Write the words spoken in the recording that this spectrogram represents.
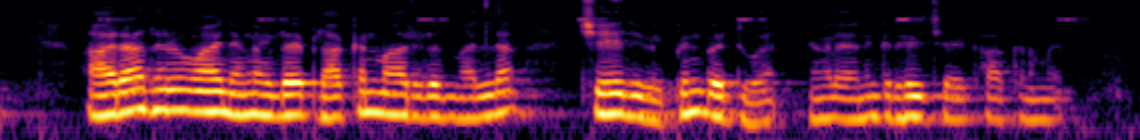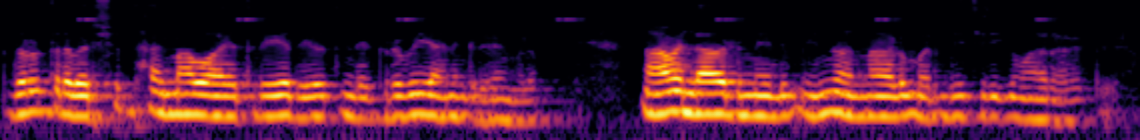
ആരാധനവുമായ ഞങ്ങളുടെ പിതാക്കന്മാരുടെ നല്ല ചേരികൾ പിൻപറ്റുവാൻ ഞങ്ങളെ അനുഗ്രഹിച്ച് കാക്കണമേ. പിതൃത്ര പരിശുദ്ധാത്മാവായ ത്രിയ ദൈവത്തിന്റെ കൃപയും അനുഗ്രഹങ്ങളും നാം എല്ലാവരുടെ മേലും ഇന്നും എന്നാളും വർദ്ധിച്ചിരിക്കുമാറാകട്ടെ.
